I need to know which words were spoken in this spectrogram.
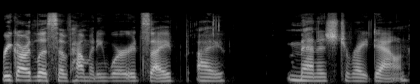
regardless of how many words I I manage to write down?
